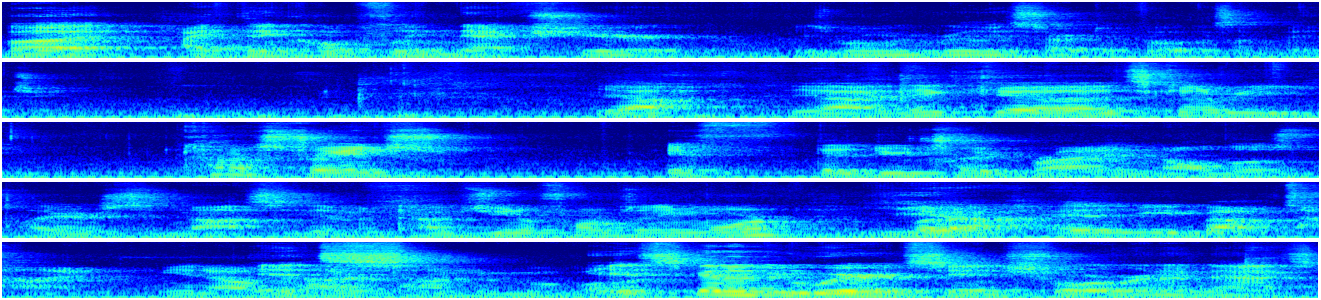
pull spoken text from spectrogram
But I think hopefully next year is when we really start to focus on pitching. Yeah, yeah. I think uh, it's gonna be kind of strange if they do trade Bryant and all those players to not see them in Cubs uniforms anymore. Yeah. but it'd be about time. You know, kind of It's- time to move on. It's going to be weird seeing Schwarber in a Nats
